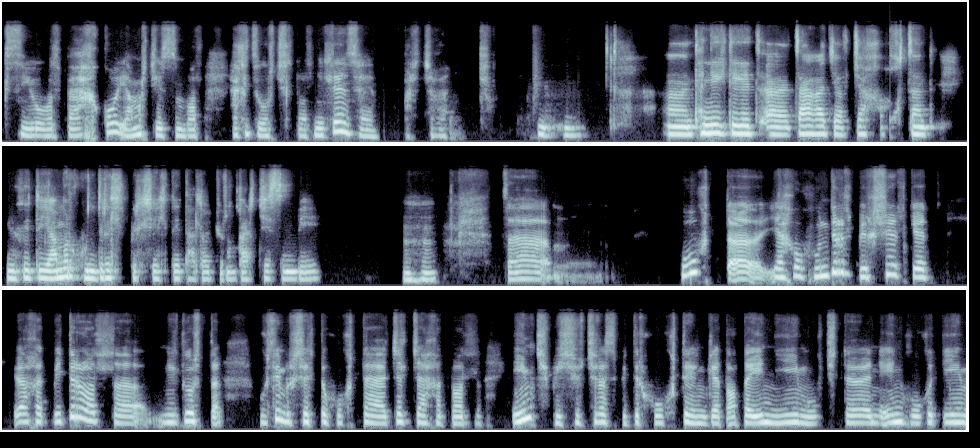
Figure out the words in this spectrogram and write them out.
гэсэн юу бол байхгүй. Ямар ч хэлсэн бол ахиц өөрчлөлт бол нэлээд сайн гарч байгаа. Аа таныг тэгээд заагаад явж явах хугацаанд ерөнхийдөө ямар хүндрэл бэрхшээлтэй талууд юу гарч исэн бэ? Аа. За хүүхд яг хүндрэл бэрхшээл гээд яхад бид нар бол нэгдүгürt өслийн бэрхшээлтэй хүүхдтэй ажиллаж байхад бол эмч биш учраас бид нар хүүхдээ ингээд одоо энэ ийм өвчтэй байна энэ хүүхэд ийм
